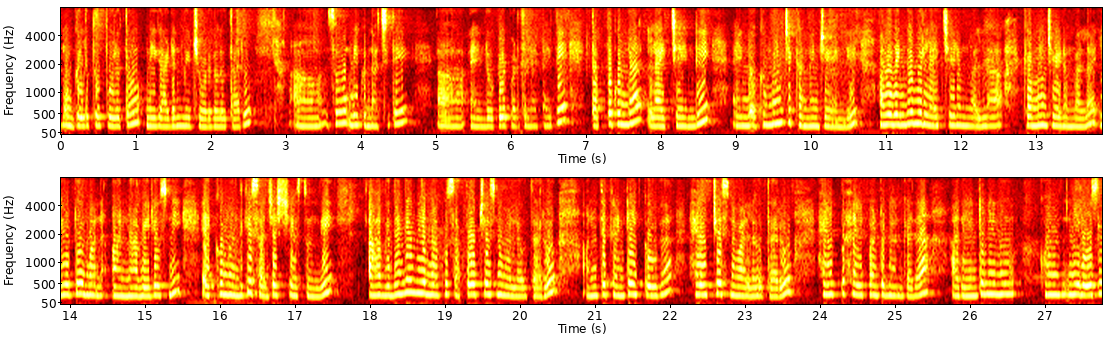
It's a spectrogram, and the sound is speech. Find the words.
మొగ్గలతో పూలతో మీ గార్డెన్ మీరు చూడగలుగుతారు. సో మీకు నచ్చితే అండ్ ఉపయోగపడుతున్నట్టయితే తప్పకుండా లైక్ చేయండి. అండ్ ఒక మంచి కమెంట్ చేయండి. ఆ విధంగా మీరు లైక్ చేయడం వల్ల కమెంట్ చేయడం వల్ల యూట్యూబ్ మన నా వీడియోస్ని ఎక్కువ మందికి సజెస్ట్ చేస్తుంది. ఆ విధంగా మీరు నాకు సపోర్ట్ చేసిన వాళ్ళు అవుతారు. అంతకంటే ఎక్కువగా హెల్ప్ చేసిన వాళ్ళు అవుతారు. హెల్ప్ హెల్ప్ అంటున్నాను కదా అదేంటో నేను కొన్ని రోజుల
